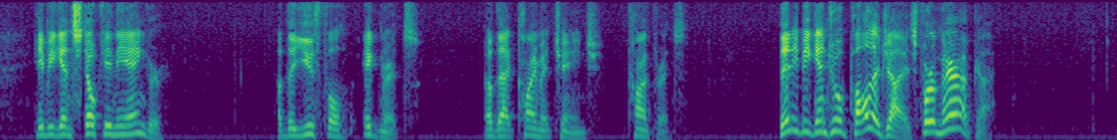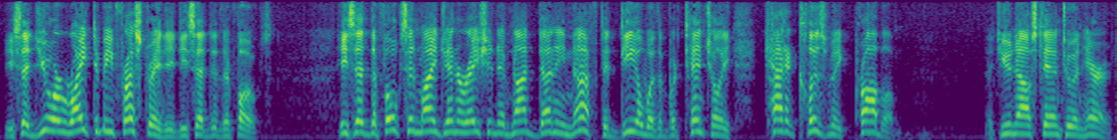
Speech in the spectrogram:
he began stoking the anger of the youthful ignorance of that climate change conference. Then he began to apologize for America. He said, you are right to be frustrated, he said to the folks. He said, the folks in my generation have not done enough to deal with a potentially cataclysmic problem that you now stand to inherit.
